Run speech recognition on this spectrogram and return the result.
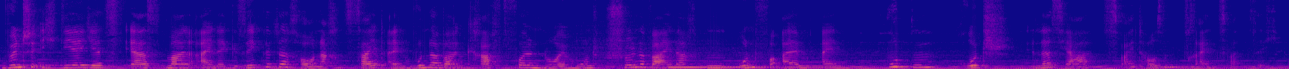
wünsche ich dir jetzt erstmal eine gesegnete Rauhnachtszeit, einen wunderbaren, kraftvollen Neumond, schöne Weihnachten und vor allem einen guten Rutsch in das Jahr 2023.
